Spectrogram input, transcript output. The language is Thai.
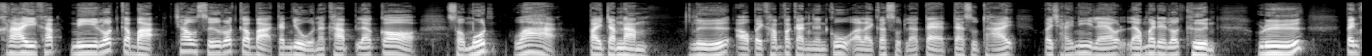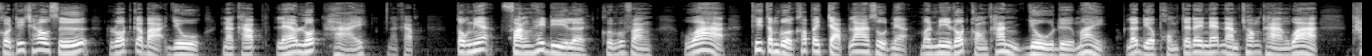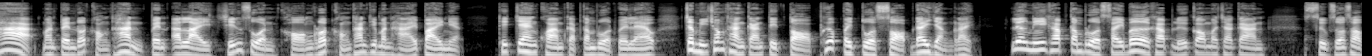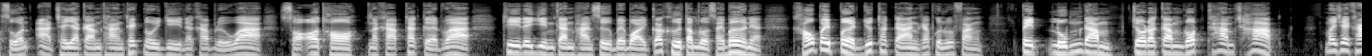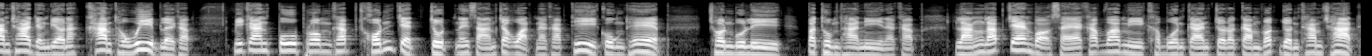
ใครครับมีรถกระบะ เช่าซื้อรถกระบะกันอยู่นะครับ แล้วก็สมมุติว่าไปจำนำหรือเอาไปค้ำประกันเงินกู้อะไรก็สุดแล้วแต่แต่สุดท้ายไปใช้หนี้แล้วแล้วไม่ได้รถคืน หรือเป็นคนที่เช่าซื้อรถกระบะอยู่นะครับ แล้วรถหายนะครับ ตรงเนี้ยฟังให้ดีเลย คุณผู้ฟังว่าที่ตำรวจเข้าไปจับล่าสุดเนี่ย มันมีรถของท่านอยู่หรือไม่ แล้วเดี๋ยวผมจะได้แนะนำช่องทางว่า ถ้ามันเป็นรถของท่านเป็นอะไหล่ชิ้นส่วนของรถของท่านที่มันหายไปเนี่ย ที่แจ้งความกับตำรวจไว้แล้ว จะมีช่องทางการติดต่อเพื่อไปตรวจสอบได้อย่างไร เรื่องนี้ครับตำรวจไซเบอร์ครับหรือกองบัญชาการสืบสวนสอบสวนอาชญากรรมทางเทคโนโลยีนะครับหรือว่าสอทนะครับถ้าเกิดว่าที่ได้ยินการผ่านสื่อบ่อยๆ ก็คือตำรวจไซเบอร์เนี่ยเขาไปเปิดยุทธการครับคุณผู้ฟัง ปิดหลุมดำโจรกรรมรถข้ามชาติ ไม่ใช่ข้ามชาติอย่างเดียวนะ ข้ามทวีปเลยครับ มีการปูพรมครับค้น 7 จุดใน 3 จังหวัดนะครับที่กรุงเทพชนบุรีปทุมธานีนะครับ หลังรับแจ้งเบาะแสครับว่ามีขบวนการโจรกรรมรถยนต์ข้ามชาติ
